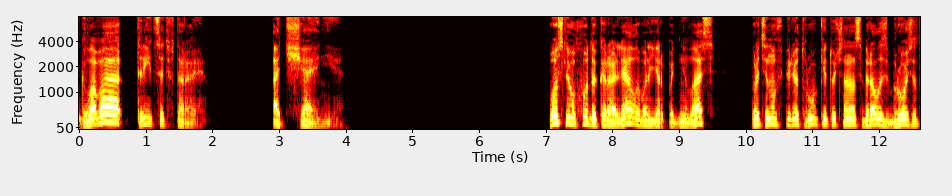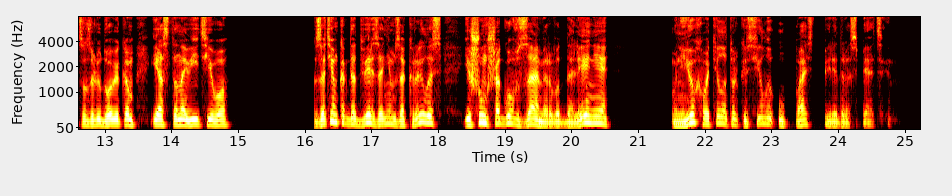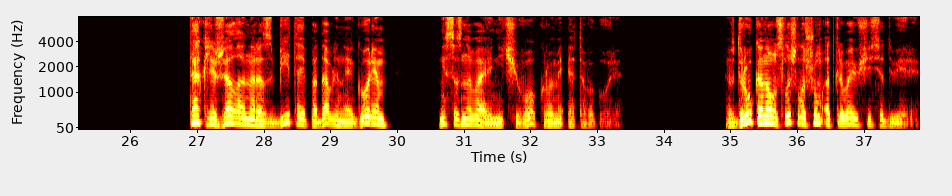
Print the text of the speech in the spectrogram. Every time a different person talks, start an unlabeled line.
Глава 32. Отчаяние. После ухода короля лавальер поднялась, протянув вперед руки, точно она собиралась броситься за Людовиком и остановить его. Затем, когда дверь за ним закрылась и шум шагов замер в отдалении, у нее хватило только силы упасть перед распятием. Так лежала она разбитая, подавленная горем, не сознавая ничего, кроме этого горя. Вдруг она услышала шум открывающейся двери.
